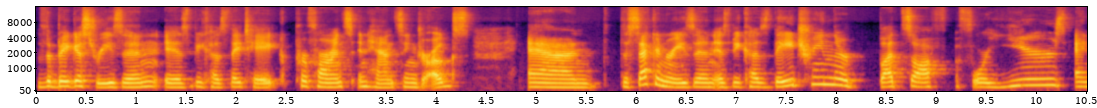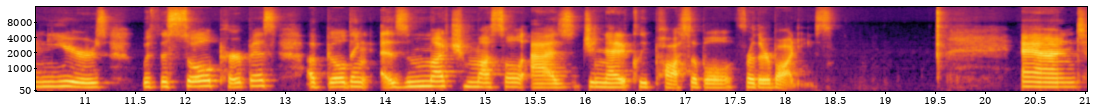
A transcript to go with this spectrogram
The biggest reason is because they take performance enhancing drugs. And the second reason is because they train their butts off for years and years with the sole purpose of building as much muscle as genetically possible for their bodies. And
